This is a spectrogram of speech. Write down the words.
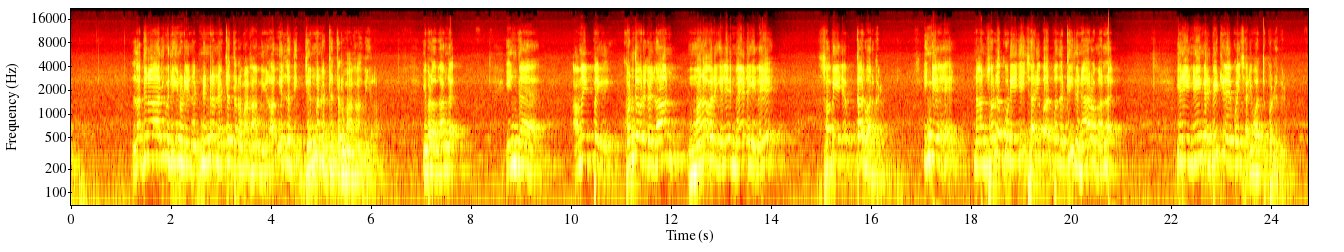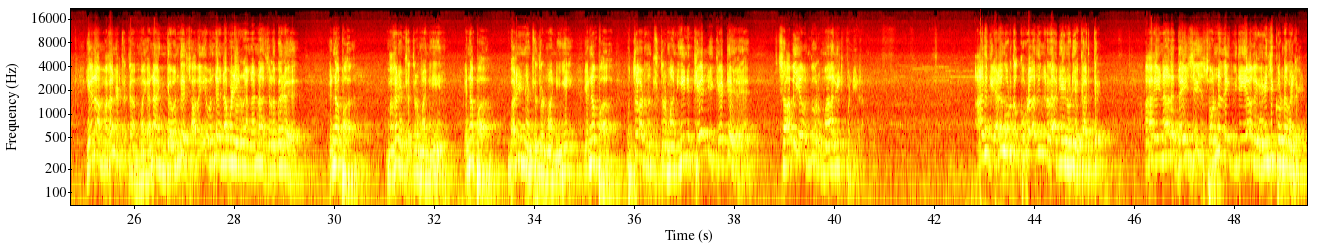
லக்னாதிபதியினுடைய நட்- நின்ற நட்சத்திரமாக அமையலாம் அல்லது ஜென்ம நட்சத்திரமாக அமையலாம். இவ்வளவுதாங்க. இந்த அமைப்பை கொண்டவர்கள்தான் மனவரையிலே மேடையிலே சபையிலே உட்கார்வார்கள். இங்கே நான் சொல்லக்கூடியதை சரிபார்ப்பதற்கு இது நேரம் அல்ல. இதை நீங்கள் வீட்டிலே போய் சரிபார்த்துக் கொள்ளுங்கள். ஏன்னா மக நட்சத்திரம் ஏன்னா இங்கே வந்து சபையை வந்து என்ன பண்ணிடுறாங்கன்னா சில பேர் என்னப்பா? மக நட்சத்திரமா நீ? என்னப்பா? பரணி நட்சத்திரமா நீ? என்னப்பா? உத்திராட நட்சத்திரமா நீன்னு கேள்வி கேட்டு சபையை வந்து ஒரு மாதிரி பண்ணிடுறாங்க அதுக்கு இடம் கொடுக்கக்கூடாதுங்கிறது அடியனுடைய கருத்து. ஆகையினால தயவுசெய்து சொன்னதை விதையாக எழுதி கொண்டவர்கள்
